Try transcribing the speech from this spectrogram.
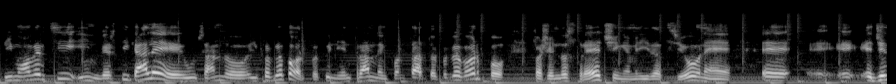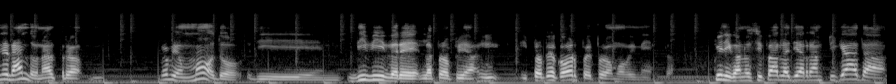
di muoversi in verticale usando il proprio corpo e quindi entrando in contatto il proprio corpo facendo stretching, meditazione e, e, e generando un altro proprio un modo di, di vivere propria, il, il proprio corpo e il proprio movimento. Quindi quando si parla di arrampicata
